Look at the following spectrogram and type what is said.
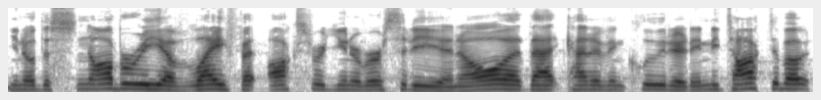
you know, the snobbery of life at Oxford University and all that that kind of included. And he talked about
